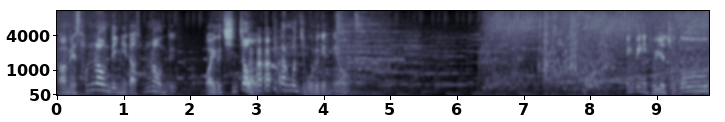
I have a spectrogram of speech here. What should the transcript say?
다음에 3라운드입니다 3라운드. 와 이거 진짜 어떻게 딴 건지 모르겠네요 뺑뺑이 돌려주고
